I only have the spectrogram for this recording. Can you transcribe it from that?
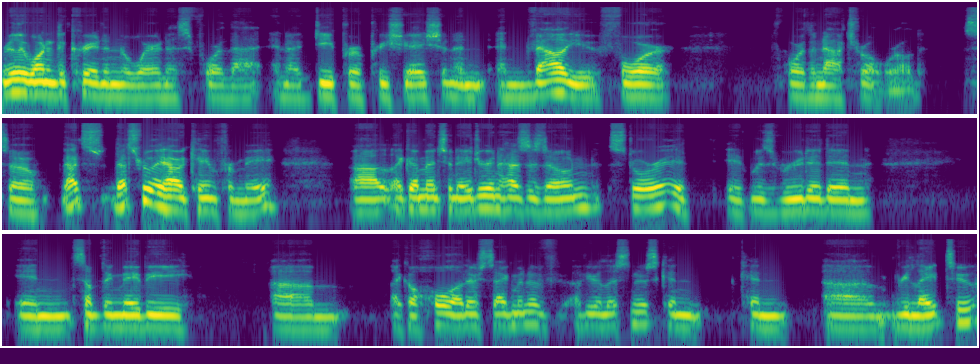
really wanted to create an awareness for that and a deeper appreciation and, and value for for the natural world so that's that's really how it came for me uh, like i mentioned adrian has his own story it, it was rooted in in something maybe um, like a whole other segment of of your listeners can can um, relate to,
